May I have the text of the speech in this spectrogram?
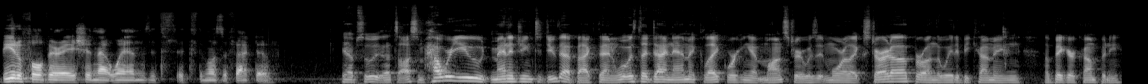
beautiful variation that wins. It's it's the most effective. Yeah, absolutely. That's awesome. How were you managing to do that back then? What was the dynamic like working at Monster? Was it more like startup or on the way to becoming a bigger company?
